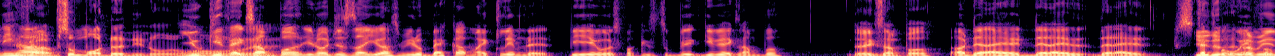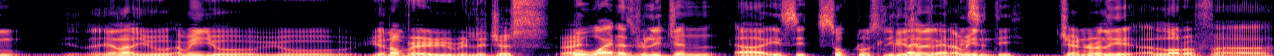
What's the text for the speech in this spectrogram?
Anyhow. I'm so modern, you know. You give all that. example. You know, just now you asked me to back up my claim that PA was fucking stupid. Give you example. The example. Or that I that I that I step do, away I from. mean, yeah, you. I mean, you you you're not very religious, right? But why does religion uh is it so closely tied to then, I mean, ethnicity? generally a lot of uh,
